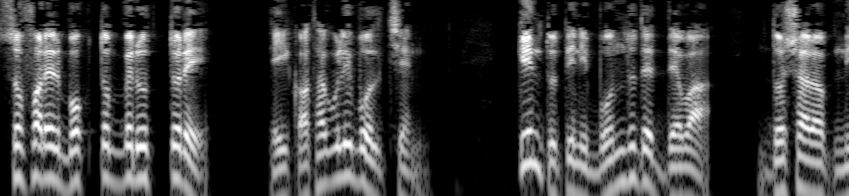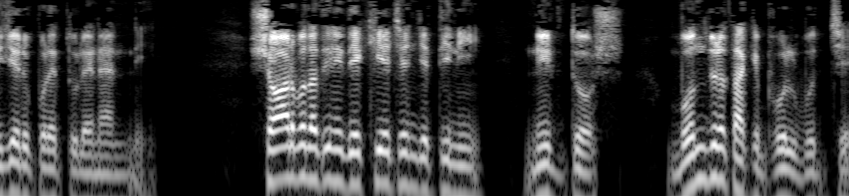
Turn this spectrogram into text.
সোফারের বক্তব্যের উত্তরে এই কথাগুলি বলছেন, কিন্তু তিনি বন্ধুদের দেওয়া দোষারোপ নিজের উপরে তুলে নেননি। সর্বদা তিনি দেখিয়েছেন যে তিনি নির্দোষ, বন্ধুরা তাকে ভুল বুঝছে।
